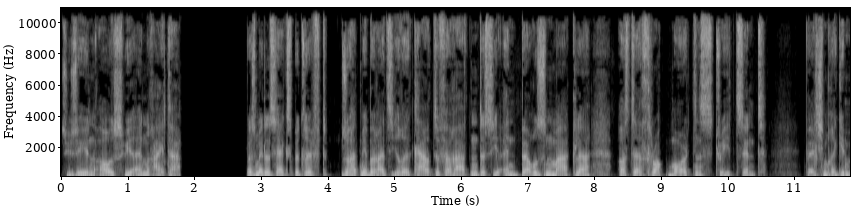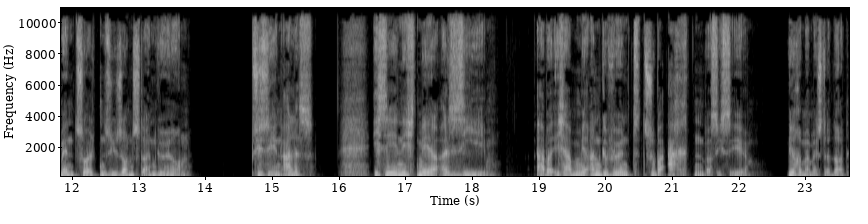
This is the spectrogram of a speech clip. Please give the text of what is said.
Sie sehen aus wie ein Reiter. Was Middlesex betrifft, so hat mir bereits Ihre Karte verraten, dass Sie ein Börsenmakler aus der Throckmorton Street sind. Welchem Regiment sollten Sie sonst angehören? Sie sehen alles. Ich sehe nicht mehr als Sie, aber ich habe mir angewöhnt, zu beachten, was ich sehe. Wie auch immer, Mr. Dodd.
